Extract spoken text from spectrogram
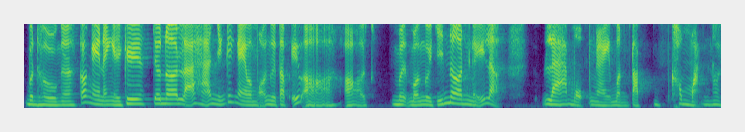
Bình thường à có ngày này ngày kia cho nên là hả những cái ngày mà mọi người tập yếu ờ ờ mọi người chỉ nên nghĩ là là một ngày mình tập không mạnh thôi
